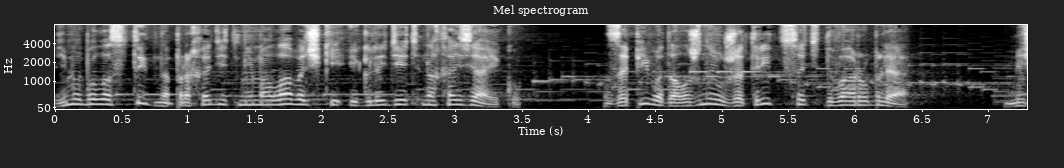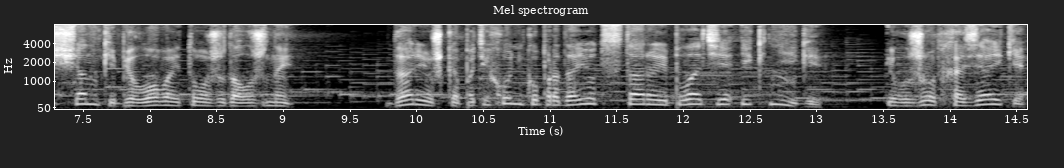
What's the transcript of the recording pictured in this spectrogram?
Ему было стыдно проходить мимо лавочки и глядеть на хозяйку – за пиво должны уже 32 рубля. Мещанки Беловой тоже должны. Дарьюшка потихоньку продает старые платья и книги и лжет хозяйке,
